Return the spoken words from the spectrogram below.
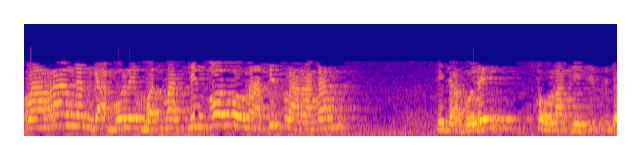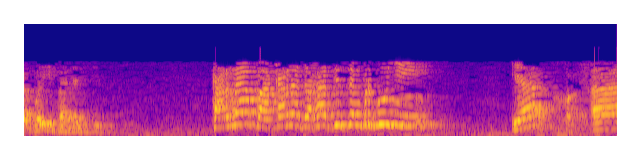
Larangan gak boleh buat masjid otomatis larangan tidak boleh sholat di situ, tidak boleh ibadah di situ. Karena apa? Karena ada hadis yang berbunyi. Ya, uh,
